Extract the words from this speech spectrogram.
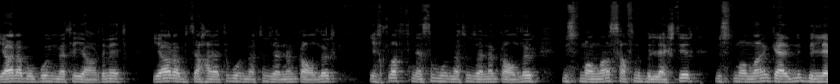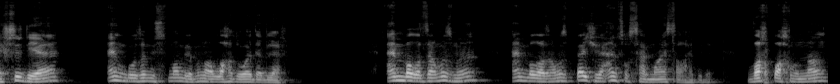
Ya Rəbb bu ümmətə yardım et. Ya Rəbb cəhaləti bu ümmətin üzərindən qaldır. İxtilaf fitnəsini bu ümmətin üzərindən qaldır. Müsəlmanların safını birləşdir. Müsəlmanların qəlbini birləşdir deyə ən qoca müsəlman belə bunu Allaha dua edə bilər. Ən balacamız mı? Ən balacamız bəlkə də ən çox sərmayə sahibidir. Vaxt baxımından,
